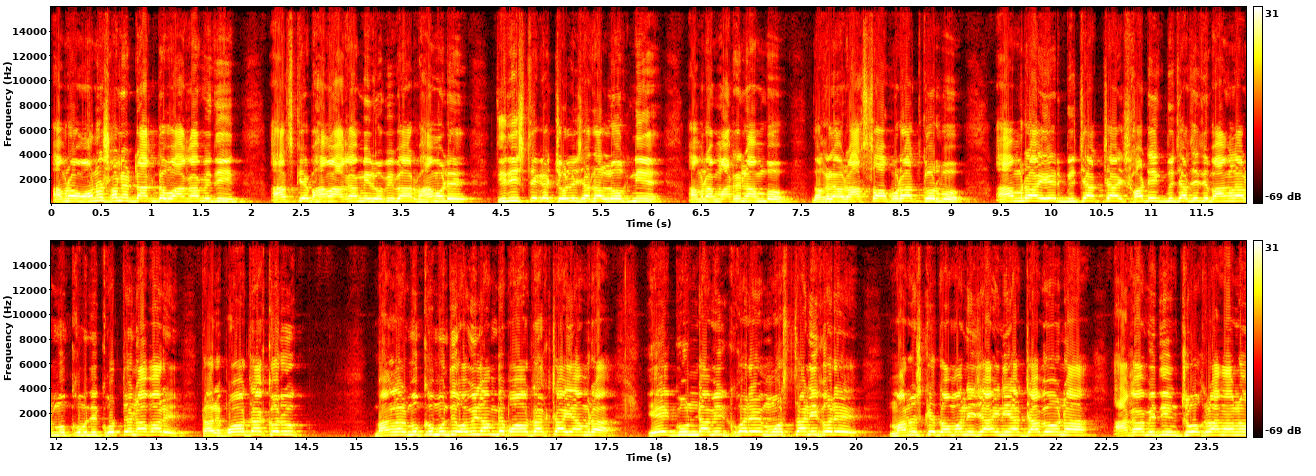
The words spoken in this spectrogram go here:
আমরা অনশনের ডাক দেবো আগামী দিন। আজকে আগামী রবিবার ভাঙড়ে তিরিশ থেকে চল্লিশ হাজার লোক নিয়ে আমরা মাঠে নামবো। হলে আমরা রাস্তা অপরাধ করব। আমরা এর বিচার চাই। সঠিক বিচার যদি বাংলার মুখ্যমন্ত্রী করতে না পারে, তাহলে পদত্যাগ করুক। বাংলার মুখ্যমন্ত্রী অবিলম্বে পদত্যাগ চাই আমরা। এই গুন্ডামি করে, মোস্তানি করে মানুষকে দমানি যায়নি আর যাবেও না। আগামী দিন চোখ রাঙানো,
